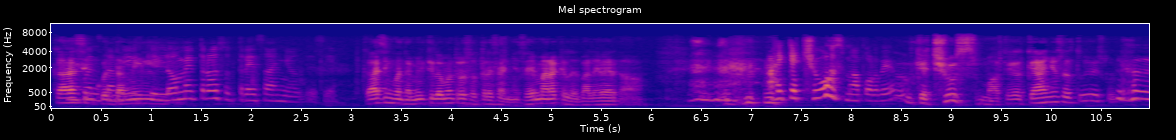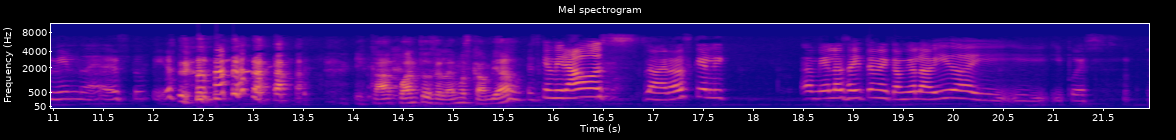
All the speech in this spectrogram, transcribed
Cada 50 mil kilómetros o tres años, decía. Cada 50 mil kilómetros o tres años. Hay mara que les vale verga. Ay, qué chusma, por Dios. Qué chusma. ¿Qué, qué año es el tuyo? Disculpa. 2009, estúpido. ¿Y cada cuánto se la hemos cambiado? Es que mira vos, la verdad es que el, a mí el aceite me cambió la vida y, y, y pues...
